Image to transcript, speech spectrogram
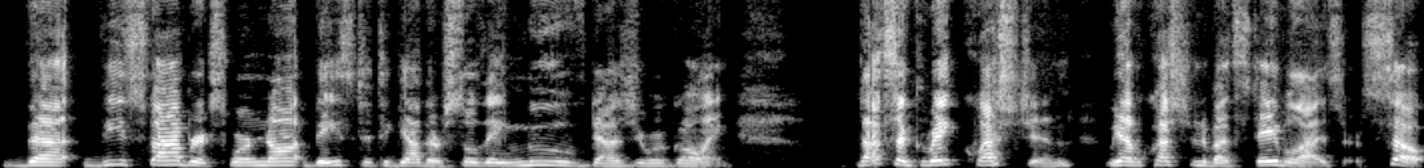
that these fabrics were not basted together, so they moved as you were going. That's a great question. We have a question about stabilizers. So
